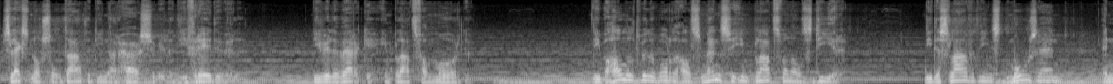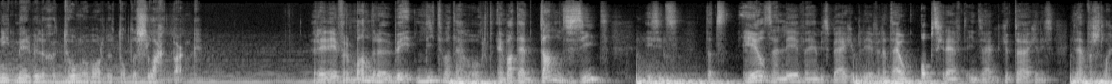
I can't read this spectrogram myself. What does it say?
slechts nog soldaten die naar huis willen, die vrede willen. Die willen werken in plaats van moorden. Die behandeld willen worden als mensen in plaats van als dieren die de slavendienst moe zijn en niet meer willen gedwongen worden tot de slachtbank. René Vermanderen weet niet wat hij hoort. En wat hij dan ziet, is iets dat heel zijn leven hem is bijgebleven. Dat hij ook opschrijft in zijn getuigenis, in zijn verslag.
